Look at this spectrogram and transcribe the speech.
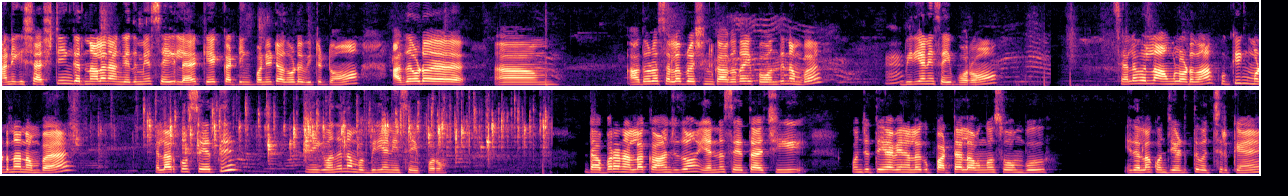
அன்றைக்கி ஷஷ்டிங்கிறதுனால நாங்கள் எதுவுமே செய்யலை. கேக் கட்டிங் பண்ணிவிட்டு அதோட விட்டுட்டோம். அதோட அதோட செலப்ரேஷனுக்காக தான் இப்போ வந்து நம்ம பிரியாணி செய்ய போகிறோம் செலவெல்லாம் அவங்களோட தான் குக்கிங் மட்டும்தான் நம்ம. எல்லாருக்கும் சேர்த்து இன்றைக்கி வந்து நம்ம பிரியாணி செய்ய போகிறோம் டபரா நல்லா காஞ்சதும். எண்ணெய் சேர்த்தாச்சு. கொஞ்சம் தேவையான அளவுக்கு பட்டை லவங்கம் சோம்பு இதெல்லாம் கொஞ்சம் எடுத்து வச்சுருக்கேன்.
